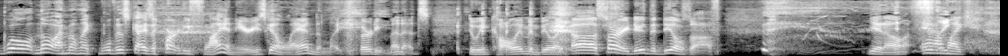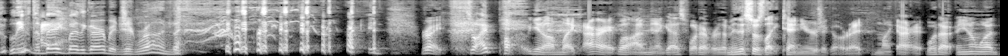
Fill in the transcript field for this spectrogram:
Well, no, I'm, I'm like, well, this guy's already flying here. He's going to land in like 30 minutes. Do we call him and be like, oh, sorry, dude, the deal's off? You know, It's and I'm like- like, Leave the bag by the garbage and run. Right. So I, you know, I'm like, all right, well, I mean, I guess whatever. I mean, this was like 10 years ago, right? I'm like, all right, whatever. You know what?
